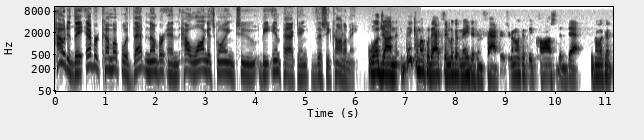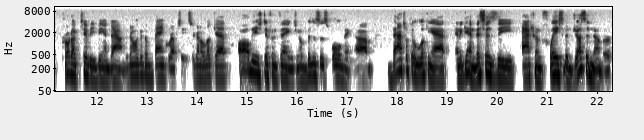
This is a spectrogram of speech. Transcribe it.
How did they ever come up with that number and how long it's going to be impacting this economy? Well, John, they come up with that because they look at many different factors. They're going to look at the cost of the debt. They're going to look at productivity being down. They're going to look at the bankruptcies. They're going to look at all these different things, you know, businesses folding. Um, that's what they're looking at. And again, this is the actual inflation adjusted number.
